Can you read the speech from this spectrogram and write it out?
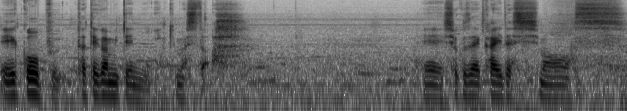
A コープたてがみ店に来ました、えー、食材買い出しします。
